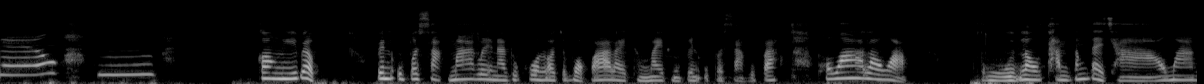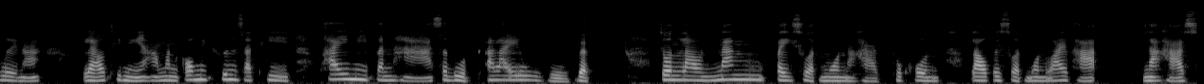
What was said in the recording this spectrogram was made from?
แล้วกองนี้แบบ เป็นอุปสรรคมากเลยนะทุกคนเราจะบอกว่าอะไรถึงไม่ถึงเป็นอุปสรรครู้ปะเพราะว่าเราอะโอ้โหเราทำตั้งแต่เช้ามากเลยนะ แล้วทีนี้มันก็ไม่ขึ้นสักทีไพ่มีปัญหาสะดุดอะไรโอ้โหแบบจนเรานั่งไปสวดมนต์นะคะทุกคนเราไปสวดมนต์ไหว้พระนะคะ ส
